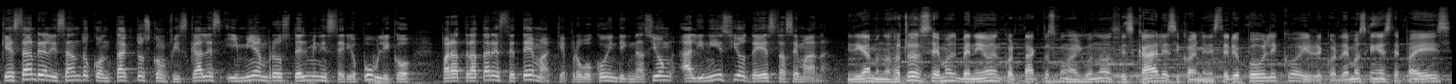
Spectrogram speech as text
que están realizando contactos con fiscales y miembros del Ministerio Público para tratar este tema que provocó indignación al inicio de esta semana. Digamos, nosotros hemos venido en contactos con algunos fiscales y con el Ministerio Público y recordemos que en este país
